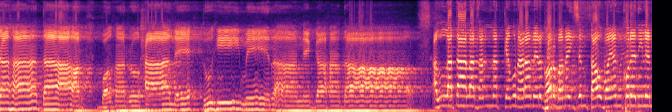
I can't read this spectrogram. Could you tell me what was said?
জাহাদার, বহর হালে তুহি মেরা নেগাহাদার। আল্লাহ তাআলা জান্নাত কেমন আরামের ঘর বানাইছেন তাও বয়ান করে দিলেন।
